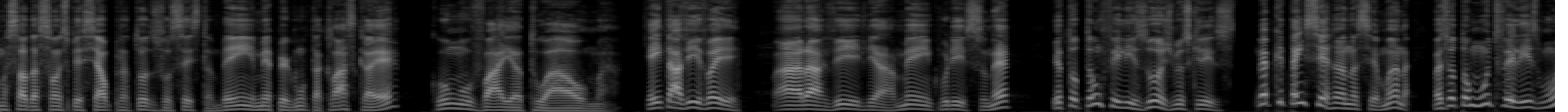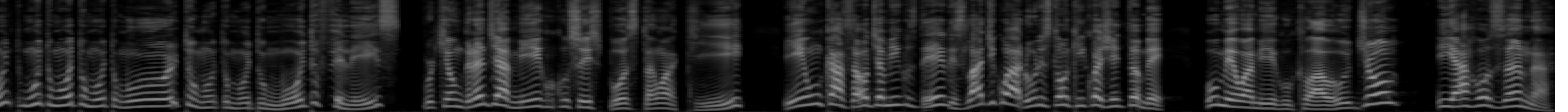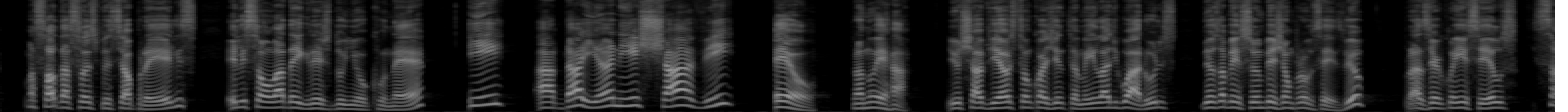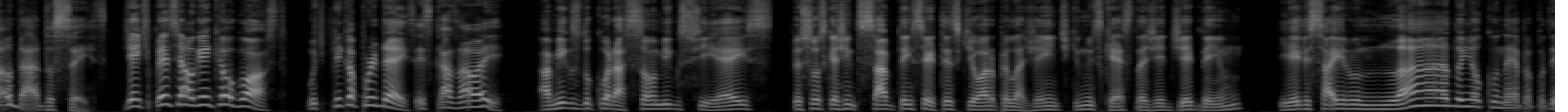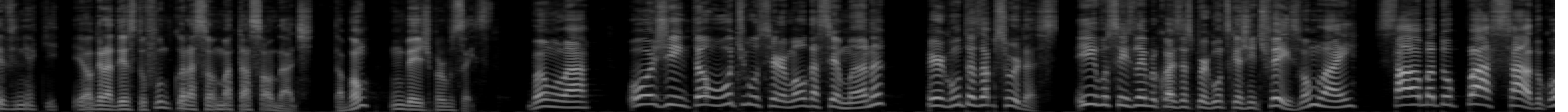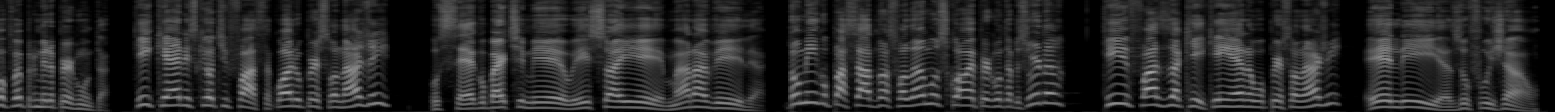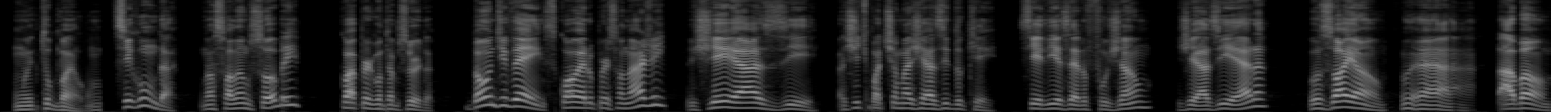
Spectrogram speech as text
Uma saudação especial para todos vocês também. Minha pergunta clássica é: como vai a tua alma? Quem está vivo aí? Maravilha, amém por isso, né? Eu estou tão feliz hoje, meus queridos. Não é porque está encerrando a semana, mas eu estou muito feliz, muito, muito, muito, muito, muito, muito, muito, muito feliz, porque um grande amigo com sua esposa estão aqui e um casal de amigos deles, lá de Guarulhos, estão aqui com a gente também. O meu amigo Cláudio e a Rosana. Uma saudação especial para eles. Eles são lá da igreja do Inhocuné. E a Daiane Xaviel, para não errar. E o Xaviel estão com a gente também lá de Guarulhos. Deus abençoe, um beijão para vocês, viu? Prazer conhecê-los. Saudade de vocês. Gente, pense em alguém que eu gosto. Multiplica por 10, esse casal aí. Amigos do coração, amigos fiéis, pessoas que a gente sabe, tem certeza que oram pela gente, que não esquece da gente de jeito nenhum. E eles saíram lá do Inhocuné para poder vir aqui. Eu agradeço do fundo do coração matar a saudade, tá bom? Um beijo para vocês. Vamos lá. Hoje, então, o último sermão da semana, perguntas absurdas. E vocês lembram quais as perguntas que a gente fez? Vamos lá, hein? Sábado passado, qual foi a primeira pergunta? Que queres que eu te faça? Qual era o personagem? O cego Bartimeu. Isso aí, maravilha. Domingo passado nós falamos qual é a pergunta absurda? Que fazes aqui? Quem era o personagem? Elias, o fujão. Muito bom. Segunda, nós falamos sobre qual a pergunta absurda? De onde vens? Qual era o personagem? Geazi. A gente pode chamar Geazi do quê? Se Elias era o fujão, Geazi era o zoião. É, tá bom.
